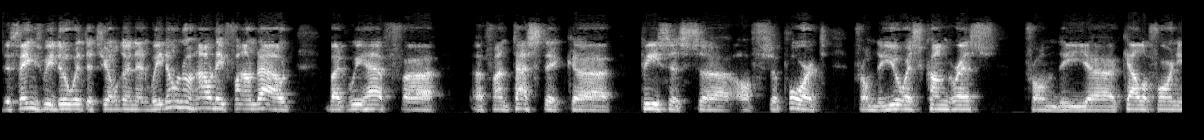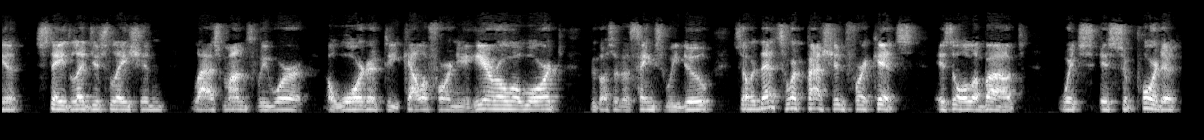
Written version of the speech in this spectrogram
the things we do with the children, and we don't know how they found out, but we have uh, fantastic uh, pieces uh, of support from the U.S. Congress, from the uh, California state legislation. Last month, we were awarded the California Hero Award because of the things we do. So that's what Passion for Kids is all about, which is supported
